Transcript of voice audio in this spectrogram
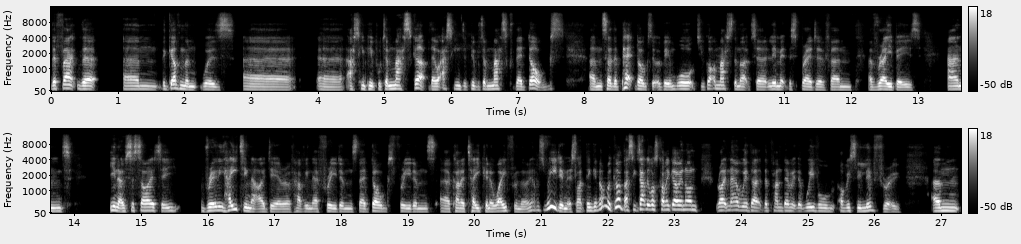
the fact that um, the government was uh, uh, asking people to mask up. They were asking people to mask their dogs. Um, so the pet dogs that were being walked, you've got to mask them up to limit the spread of um, of rabies. And you know, society really hating that idea of having their freedoms, their dogs' freedoms, uh, kind of taken away from them. I was reading this, like thinking, oh my god, that's exactly what's kind of going on right now with uh, the pandemic that we've all obviously lived through. Um,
